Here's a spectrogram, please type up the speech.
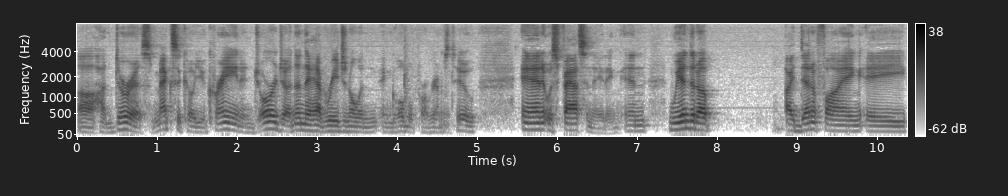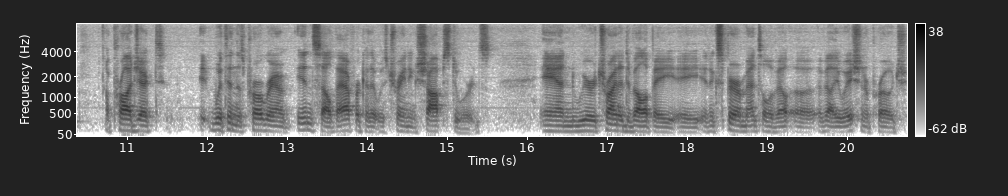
uh, Honduras, Mexico, Ukraine, and Georgia, and then they have regional and, and global programs too. And it was fascinating. And we ended up identifying a, a project within this program in South Africa that was training shop stewards. And we were trying to develop a, a an experimental uh, evaluation approach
